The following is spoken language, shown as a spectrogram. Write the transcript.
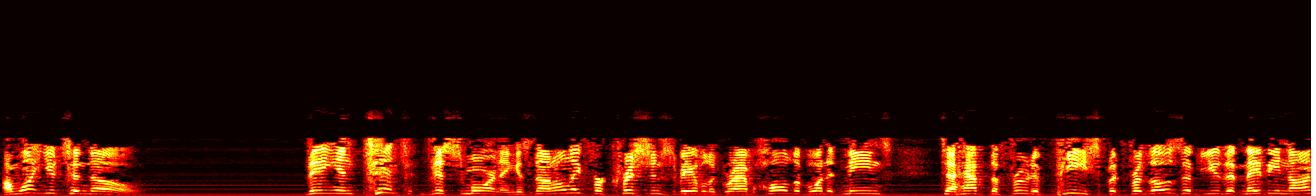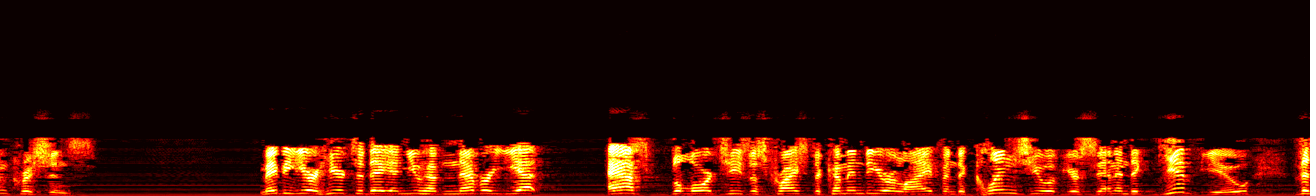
I want you to know the intent this morning is not only for Christians to be able to grab hold of what it means to have the fruit of peace, but for those of you that may be non Christians. Maybe you're here today and you have never yet asked the Lord Jesus Christ to come into your life and to cleanse you of your sin and to give you the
